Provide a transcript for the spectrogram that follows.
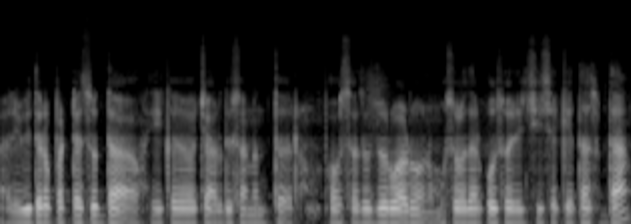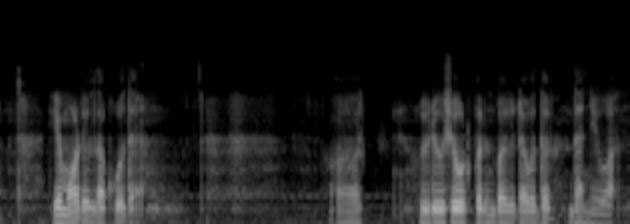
आणि विदर्भ पट्ट्यातसुद्धा एक चार दिवसानंतर पावसाचा जोर वाढून मुसळधार पाऊस होण्याची शक्यतासुद्धा हे मॉडेल दाखवत आहे. व्हिडिओ शेवटपर्यंत बघितल्याबद्दल धन्यवाद.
